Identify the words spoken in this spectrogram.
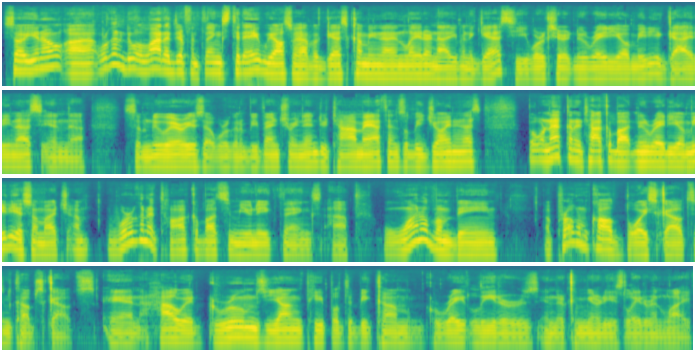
So, you know, uh, we're going to do a lot of different things today. We also have a guest coming in later, not even a guest. He works here at New Radio Media, guiding us in uh, some new areas that we're going to be venturing into. Tom Athans will be joining us. But we're not going to talk about New Radio Media so much. Um, we're going to talk about some unique things. Uh, one of them being a program called Boy Scouts and Cub Scouts and how it grooms young people to become great leaders in their communities later in life.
